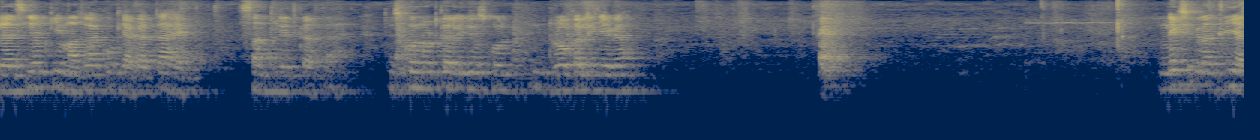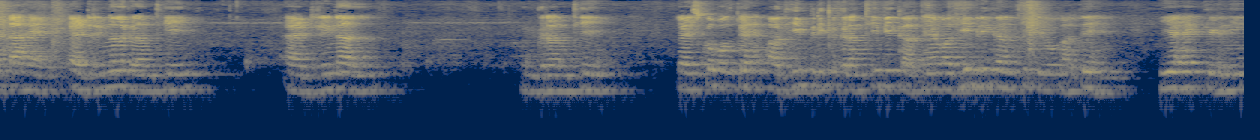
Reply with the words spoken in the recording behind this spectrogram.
कैल्शियम की मात्रा को क्या करता है? संतुलित करता है। इसको नोट कर लीजिए, उसको ड्रॉ कर लीजिएगा। नेक्स्ट ग्रंथि आता है एड्रिनल ग्रंथि। एड्रिनल ग्रंथि, या इसको बोलते हैं अधिवृक ग्रंथि भी कहते हैं। अधिवृक ग्रंथि क्यों कहते हैं यह है किडनी।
